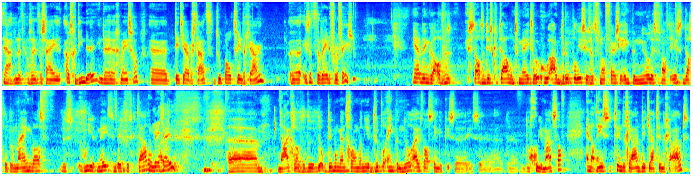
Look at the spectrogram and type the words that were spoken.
ja, net als net al zei, oud-gediende in de gemeenschap. Uh, dit jaar bestaat Drupal 20 jaar. Uh, is dat de reden voor een feestje? Ja, ik denk wel. Of is het altijd discutabel om te meten hoe oud Drupal is? Is het vanaf versie 1.0? Is het vanaf de eerste dag dat het domein was? Dus hoe je het meet is een beetje discutabel. Hoe meet jij het? Uh, nou, ik geloof dat de, op dit moment gewoon wanneer Drupal 1.0 uit was, denk ik, is, uh, is uh, de, de goede maatstaf. En dat is 20 jaar, dit jaar 20 jaar oud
